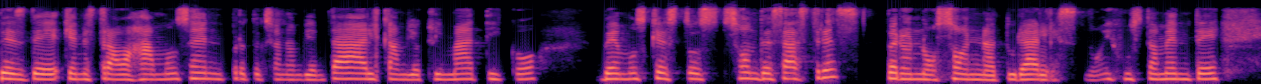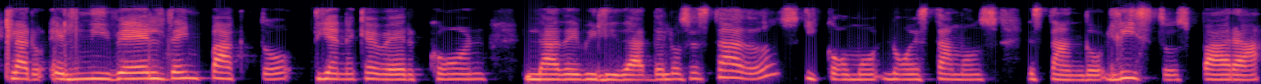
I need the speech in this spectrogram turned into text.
desde quienes trabajamos en protección ambiental, cambio climático, vemos que estos son desastres, pero no son naturales, ¿no? Y justamente, claro, el nivel de impacto tiene que ver con la debilidad de los estados y cómo no estamos estando listos para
